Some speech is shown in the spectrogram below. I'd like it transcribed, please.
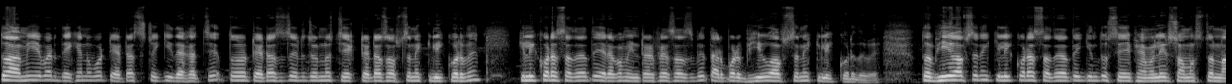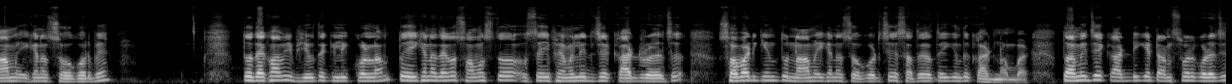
তো আমি এবার দেখে নেব স্ট্যাটাসটা কী দেখাচ্ছে। তো স্ট্যাটাসের জন্য চেক স্ট্যাটাস অপশানে ক্লিক করবে। ক্লিক করার সাথে সাথে এরকম ইন্টারফেস আসবে। তারপর ভিউ অপশানে ক্লিক করে দেবে। তো ভিউ অপশানে ক্লিক করার সাথে সাথে কিন্তু সেই ফ্যামিলির সমস্ত নাম এখানে শো করবে। তো দেখো আমি ভিউতে ক্লিক করলাম। তো এইখানে দেখো সমস্ত সেই ফ্যামিলির যে কার্ড রয়েছে, সবার কিন্তু নাম এখানে শো করছে, সাথে সাথেই কিন্তু কার্ড নাম্বার তো আমি যে কার্ডটিকে ট্রান্সফার করেছি,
